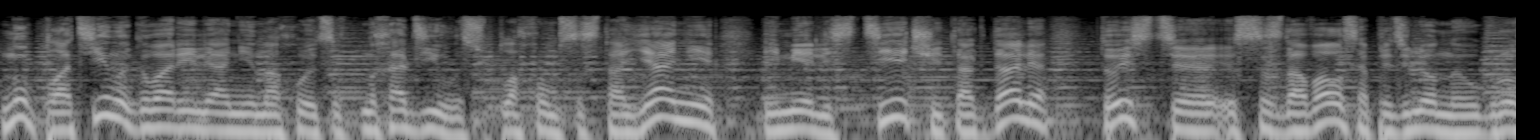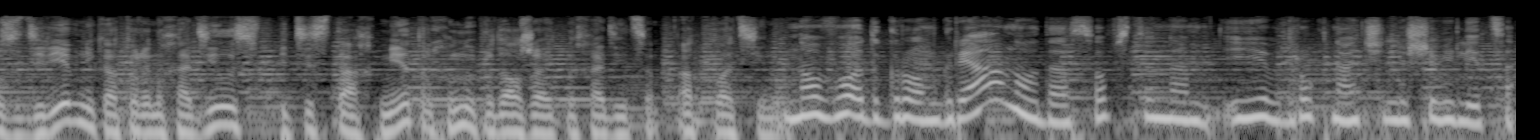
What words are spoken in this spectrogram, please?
Ну, плотина, говорили они, находится, находилась в плохом состоянии, имелись течи и так далее. То есть э, создавалась определенная угроза деревни, которая находилась в 500 метрах, ну и продолжает находиться от плотины. Но вот гром грянул, да, собственно, и вдруг начали шевелиться.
